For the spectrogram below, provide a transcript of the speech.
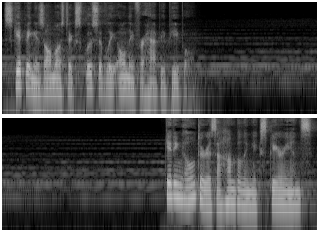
Skipping is almost exclusively only for happy people. Getting older is a humbling experience.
